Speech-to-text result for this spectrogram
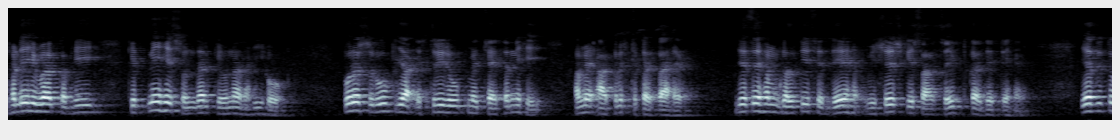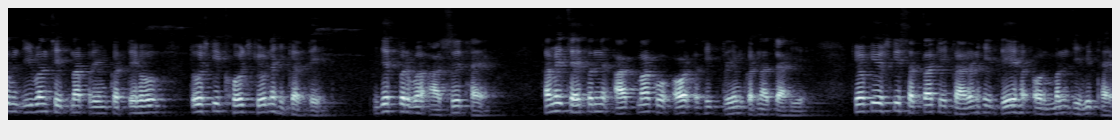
भले ही वह कभी कितनी ही सुंदर क्यों न रही हो। पुरुष रूप या स्त्री रूप में चैतन्य ही हमें आकृष्ट करता है। जिसे हम गलती से देह विशेष के साथ संयुक्त कर देते हैं। यदि तुम जीवन से इतना प्रेम करते हो तो उसकी खोज क्यों नहीं करते? जिस पर वह आश्रित है। हमें चैतन्य आत्मा को और अधिक प्रेम करना चाहिए, क्योंकि उसकी सत्ता के कारण ही देह और मन जीवित है।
